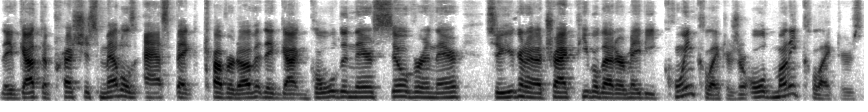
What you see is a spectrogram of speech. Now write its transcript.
They've got the precious metals aspect covered of it. They've got gold in there, silver in there. So you're going to attract people that are maybe coin collectors or old money collectors.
